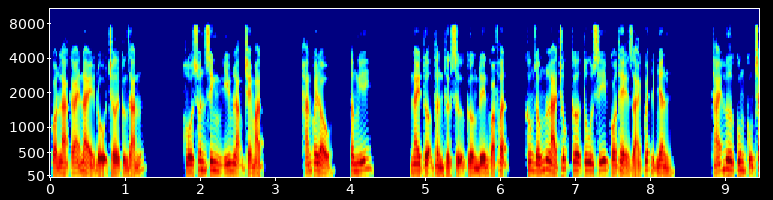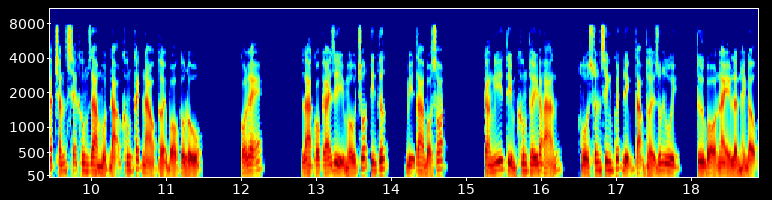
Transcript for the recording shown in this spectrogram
còn là cái này đồ chơi cứng rắn. Hồ xuân sinh im lặng che mặt. Hắn quay đầu, tâm nghĩ, nay tượng thần thực sự cường đến quá phận, không giống là trúc cơ tu sĩ có thể giải quyết được nhân. Thái hư cung cũng chắc chắn sẽ không ra một đạo không cách nào cởi bỏ câu đố. Có lẽ là có cái gì mấu chốt tin tức bị ta bỏ sót càng nghĩ tìm không thấy đáp án, hồ xuân sinh quyết định tạm thời rút lui, từ bỏ này lần hành động.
